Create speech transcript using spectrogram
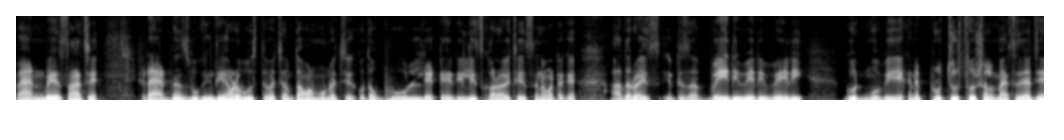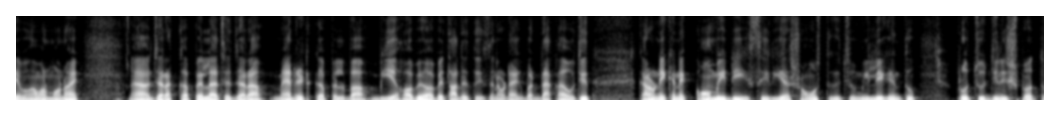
ফ্যান বেস আছে, সেটা অ্যাডভান্স বুকিং থেকে আমরা বুঝতে পারছিলাম। তো আমার মনে হচ্ছে কোথাও ভুল ডেটে রিলিজ করা হয়েছে এই সিনেমাটাকে otherwise it is a very very very good movie এখানে প্রচুর সোশ্যাল মেসেজ আছে এবং আমার মনে হয় যারা কাপেল আছে, যারা ম্যারিড কাপেল বা বিয়ে হবে হবে, তাদের তো এই সিনেমাটা একবার দেখা উচিত। কারণ এখানে কমেডি সিরিয়াস সমস্ত কিছু মিলিয়ে কিন্তু প্রচুর জিনিসপত্র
